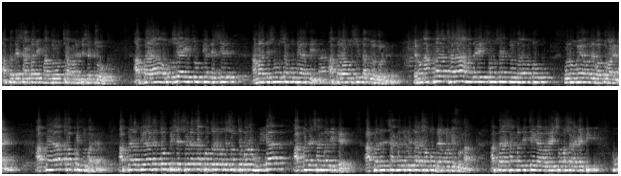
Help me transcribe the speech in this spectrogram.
আপনাদের সাংবাদিক মাধ্যম হচ্ছে আমাদের দেশের চোখ। আপনারা অবশ্যই এই চোখ দিয়ে দেশের, আমরা যে সমস্যার মধ্যে আছি, আপনারা অবশ্যই তা তুলে ধরবেন। এবং আপনারা ছাড়া আমাদের এই তুলে ধরার মতো কোনো বই আমাদের বর্তমানে নাই। আপনারা সবকিছু পারেন। আপনারা দুই হাজার চব্বিশের স্বৈরাচার পতনের মধ্যে সবচেয়ে বড় ভূমিকা আপনাদের সাংবাদিকদের। আপনাদের সাংবাদিকদের দ্বারা সম্ভব এমন কিছু না। আপনারা সাংবাদিক চাইলে আমাদের এই সমস্যাটাকে খুব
